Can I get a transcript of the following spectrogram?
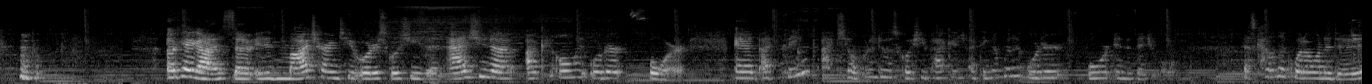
okay guys, so it is my turn to order squishies and as you know, I can only order four. And I think I don't want to do a squishy package. I think I'm going to order four individual. That's kind of like what I want to do.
